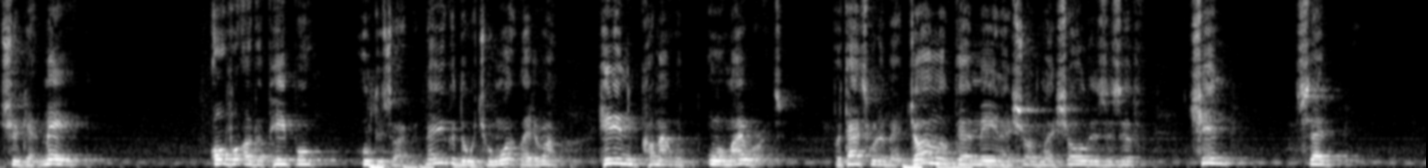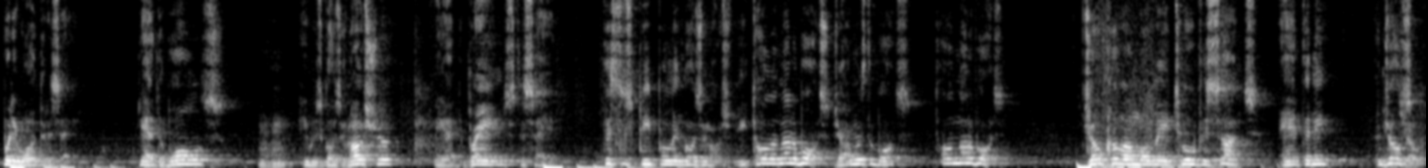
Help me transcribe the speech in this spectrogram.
should get made over other people who deserve it. Now you could do what you want later on. He didn't come out with all my words, but that's what it meant. John looked at me and I shrugged my shoulders as if Chin said what he wanted to say. He had the balls, mm-hmm. he was Cosa Nostra, he had the brains to say it. This is people in Nostra. He told another boss. John was the boss, told another boss. Joe Colombo made two of his sons, Anthony and Joseph,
